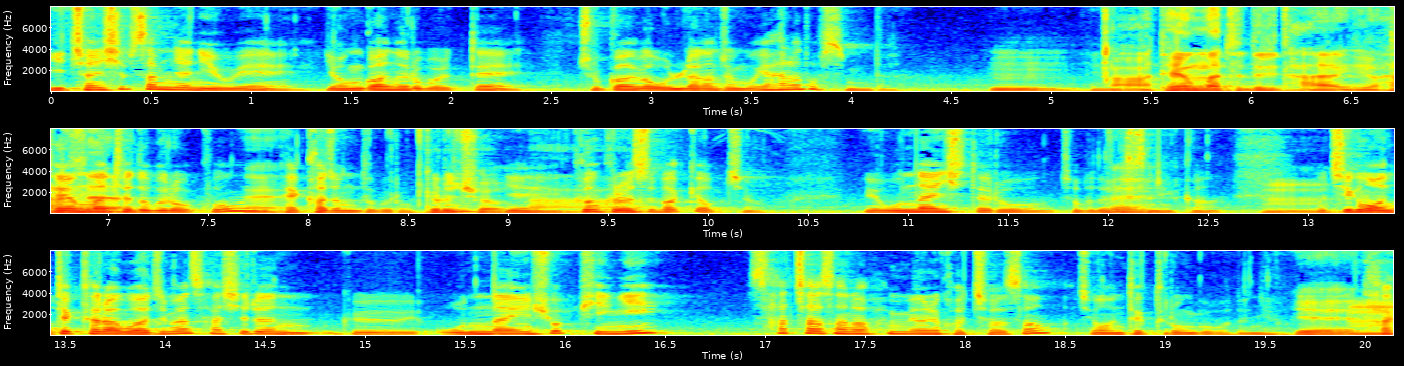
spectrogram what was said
2013년 이후에 연관으로 볼 때 주가가 올라간 종목이 하나도 없습니다. 음. 아 대형마트들이 다 이제 대형마트도 그렇고 네. 백화점도 그렇고. 그렇죠. 예, 아. 그건 그럴 수밖에 없죠. 이 온라인 시대로 접어들었으니까. 음. 뭐 지금 언택트라고 하지만 사실은 그 온라인 쇼핑이 4차 산업혁명을 거쳐서 지금 언택트로 온 거거든요. 예. 음. 다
